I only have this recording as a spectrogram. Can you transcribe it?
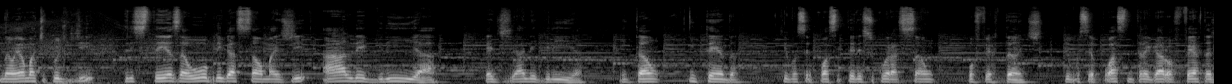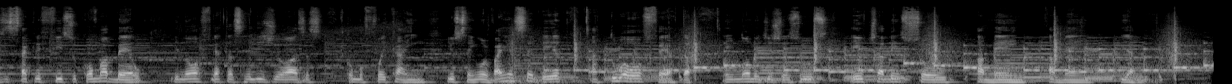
Não é uma atitude de tristeza ou obrigação, mas de alegria é de alegria. Então, entenda que você possa ter esse coração ofertante, que você possa entregar ofertas de sacrifício como Abel e não ofertas religiosas como foi Caim. E o Senhor vai receber a tua oferta. Em nome de Jesus, eu te abençoo. Amém, amém e amém.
